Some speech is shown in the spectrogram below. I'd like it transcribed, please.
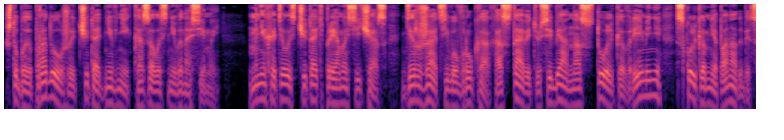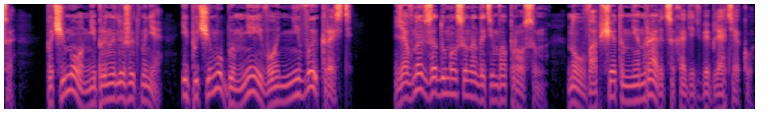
чтобы продолжить читать дневник, казалась невыносимой. Мне хотелось читать прямо сейчас, держать его в руках, оставить у себя настолько времени, сколько мне понадобится. Почему он не принадлежит мне? И почему бы мне его не выкрасть? Я вновь задумался над этим вопросом. Ну, вообще-то мне нравится ходить в библиотеку.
